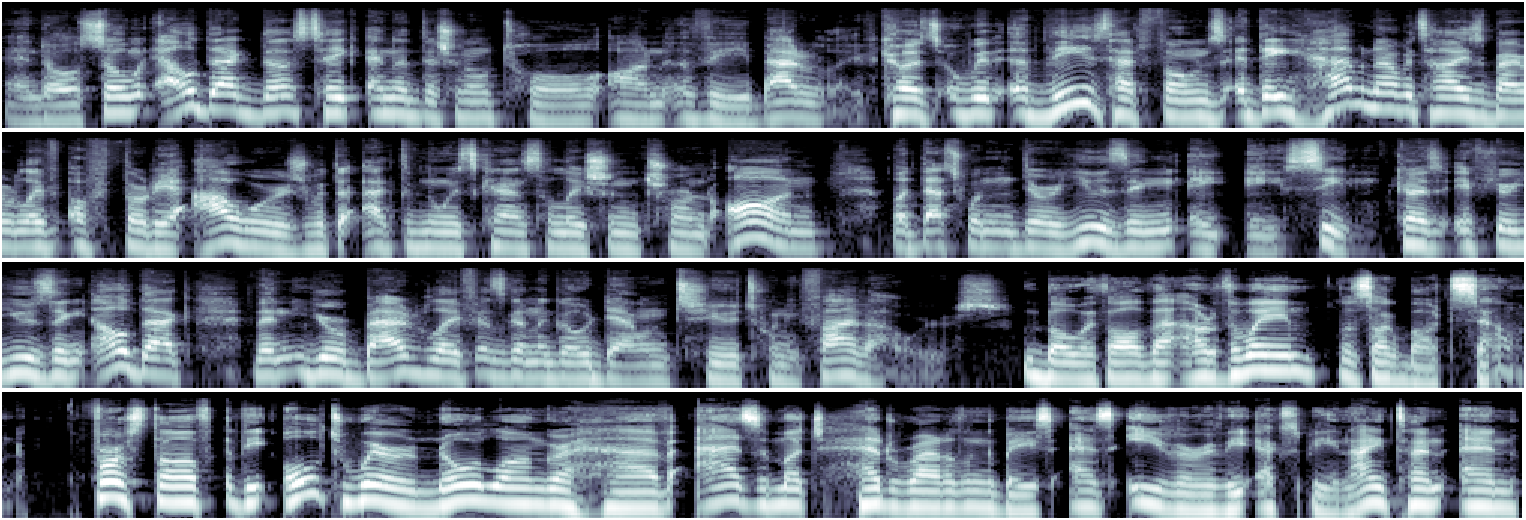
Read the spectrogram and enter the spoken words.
And also, LDAC does take an additional toll on the battery life. Because with these headphones, they have an advertised battery life of 30 hours with the active noise cancellation turned on, but that's when they're using AAC. Because if you're using LDAC, then your battery life is going to go down to 25 hours. But with all that out of the way, let's talk about sound. First off, the Ultwear no longer have as much head rattling bass as either the XB910N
